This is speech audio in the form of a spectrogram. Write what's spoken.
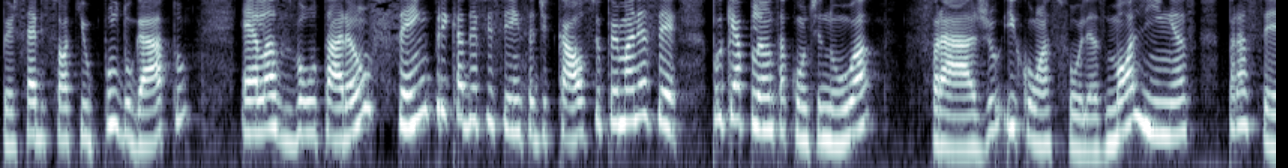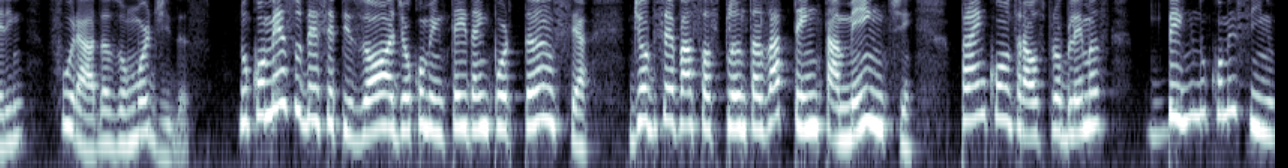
percebe só que o pulo do gato, elas voltarão sempre que a deficiência de cálcio permanecer, porque a planta continua frágil e com as folhas molinhas para serem furadas ou mordidas. No começo desse episódio, eu comentei da importância de observar suas plantas atentamente para encontrar os problemas bem no comecinho.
